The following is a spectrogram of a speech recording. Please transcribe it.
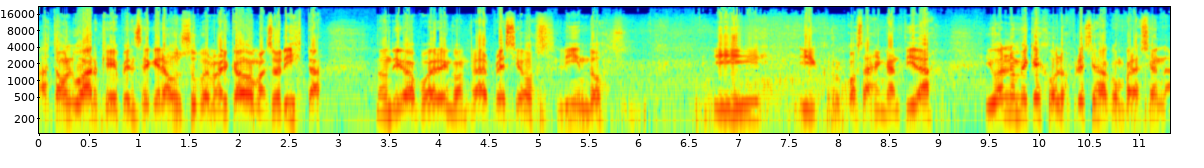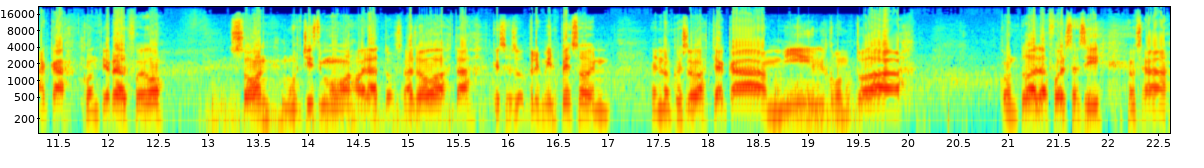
hasta un lugar que pensé que era un supermercado mayorista donde iba a poder encontrar precios lindos y, cosas en cantidad. Igual no me quejo, los precios a comparación acá con Tierra del Fuego son muchísimo más baratos. Allá gastas, qué es eso, 3 mil pesos en, en, lo que yo gasté acá, mil con toda, con toda la fuerza así, o sea,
